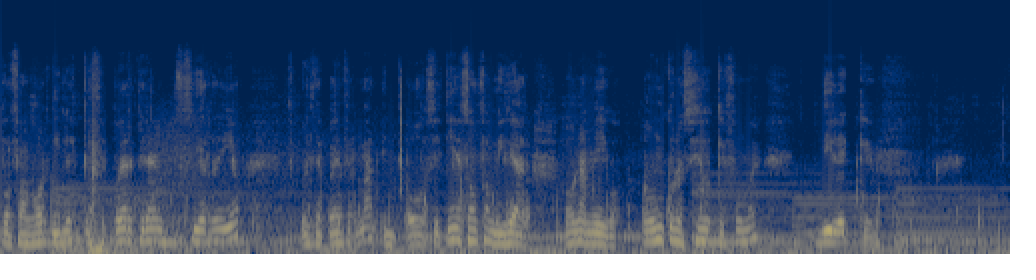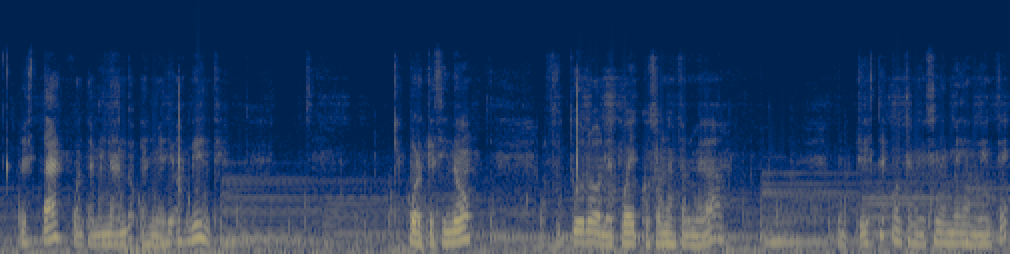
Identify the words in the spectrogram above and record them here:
por favor dile que se puede retirar el cigarrillo, pues se puede enfermar. O si tienes a un familiar, o un amigo, o un conocido que fume, dile que está contaminando el medio ambiente. Porque si no, futuro le puede causar una enfermedad. Porque esta contaminación del medio ambiente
